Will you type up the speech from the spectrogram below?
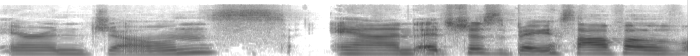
Aaron Jones and it's just based off of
